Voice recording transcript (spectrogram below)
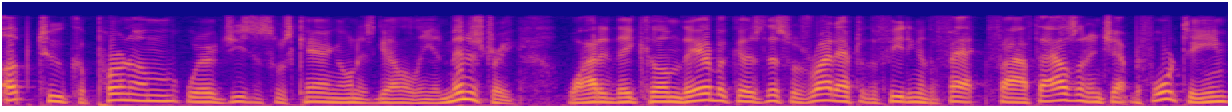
up to Capernaum, where Jesus was carrying on his Galilean ministry. Why did they come there? Because this was right after the feeding of the 5,000 in chapter 14,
